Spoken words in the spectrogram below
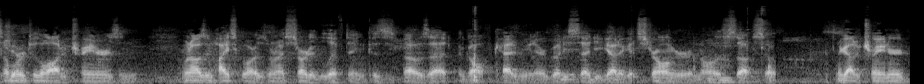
trainers, I've yeah. worked with a lot of trainers, and when I was in high school, I was when I started lifting because I was at a golf academy, and everybody said you got to get stronger and all Mm-hmm. this stuff. So I got a trainer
